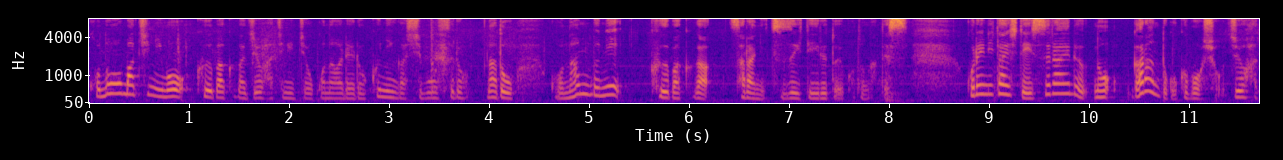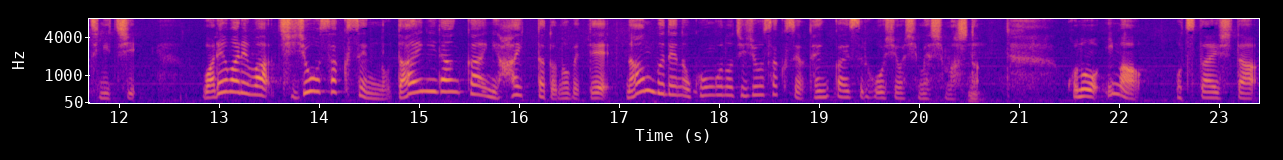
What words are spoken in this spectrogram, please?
この町にも空爆が18日行われ6人が死亡するなどこう南部に空爆がさらに続いているということなんです。これに対してイスラエルのガラント国防相18日我々は地上作戦の第2段階に入ったと述べて南部での今後の地上作戦を展開する方針を示しました、うん、この今お伝えした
